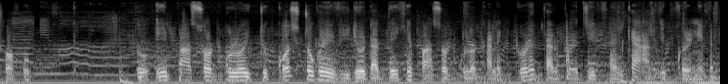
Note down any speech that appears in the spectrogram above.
সহ। তো এই পাসওয়ার্ডগুলো একটু কষ্ট করে ভিডিওটা দেখে পাসওয়ার্ডগুলো কালেক্ট করে তারপরে জিপ ফাইলকে আনজিপ করে নেবেন।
